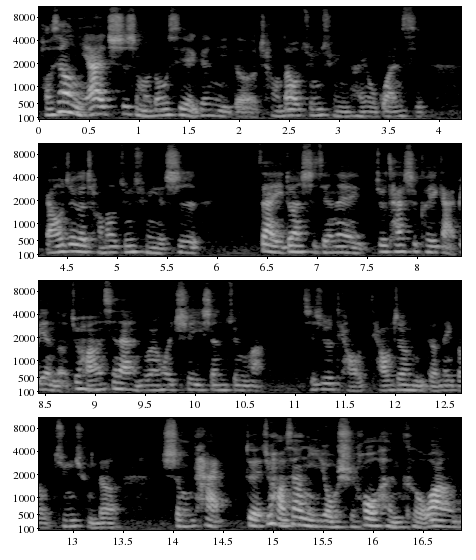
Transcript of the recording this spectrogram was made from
好像你爱吃什么东西也跟你的肠道菌群很有关系，然后这个肠道菌群也是在一段时间内，就它是可以改变的，就好像现在很多人会吃益生菌嘛，其实调调整你的那个菌群的生态，对，就好像你有时候很渴望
